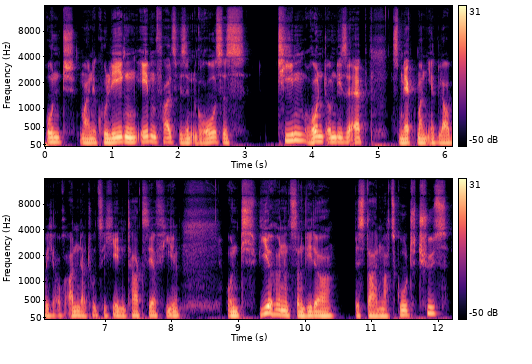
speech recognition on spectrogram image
und meine Kollegen ebenfalls. Wir sind ein großes Team rund um diese App. Das merkt man ihr, glaube ich, auch an. Da tut sich jeden Tag sehr viel. Und wir hören uns dann wieder. Bis dahin macht's gut. Tschüss,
